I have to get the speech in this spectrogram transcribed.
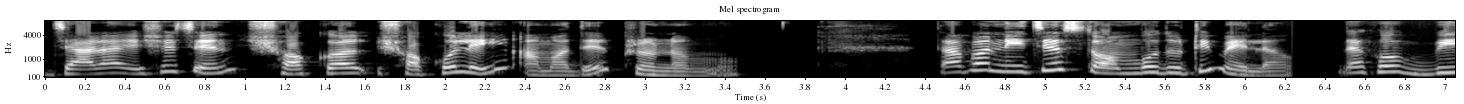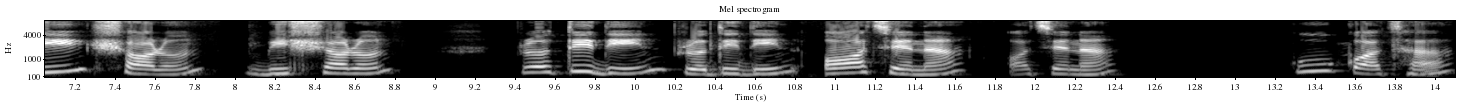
যারা এসেছেন সকল, সকলেই আমাদের প্রণম্য। তারপর নিচের স্তম্ভ দুটি মেলাও। দেখো, বিস্মরণ বিস্মরণ, প্রতিদিন প্রতিদিন, অচেনা অচেনা, কুকথা,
